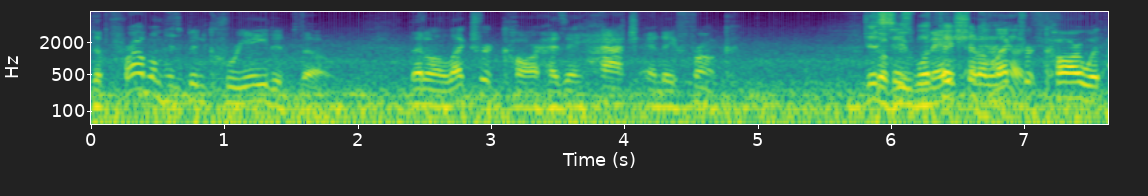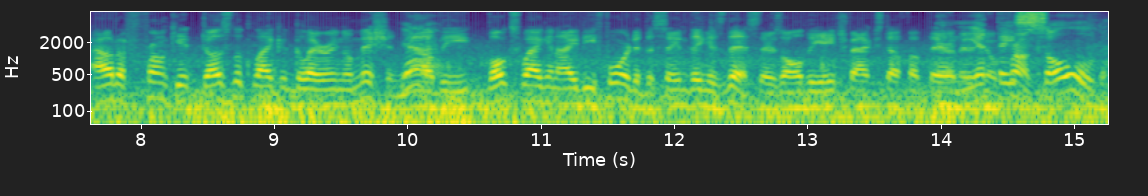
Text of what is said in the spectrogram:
the problem has been created, though, that an electric car has a hatch and a frunk. This so if is you what make they should an have. electric car without a frunk, it does look like a glaring omission. Now the Volkswagen ID4 did the same thing as this. There's all the HVAC stuff up there, and, and there's yet no they frunk. sold.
